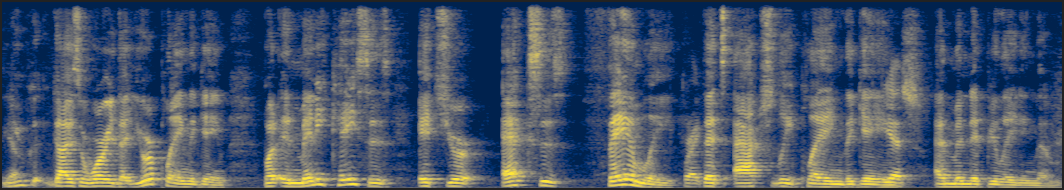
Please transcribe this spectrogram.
Yeah. you guys are worried that you're playing the game, but in many cases, it's your ex's family Right. that's actually playing the game Yes. and manipulating them.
